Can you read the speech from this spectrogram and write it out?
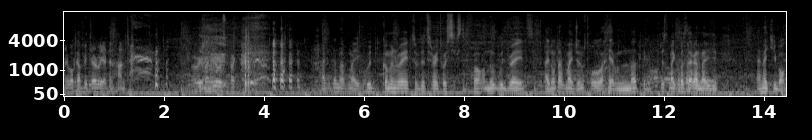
I woke up a bit earlier than Hunter. I didn't have my good common rate, update rate was 64, no good rate. I don't have my jump throw, I have nothing. Just my crosshair and my and my keyboard.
